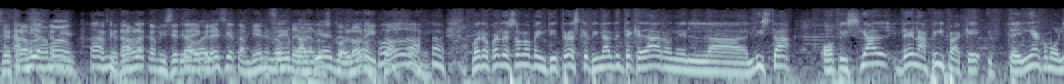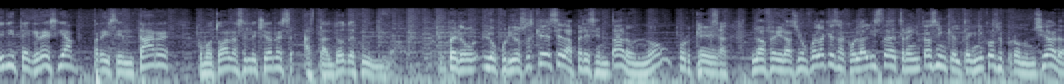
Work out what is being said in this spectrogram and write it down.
se trajo, la, se trajo camiseta de Grecia también, el vea también, los colores y todo. Bueno, ¿cuáles son los 23 que finalmente quedaron en la lista oficial de la FIFA que tenía como límite Grecia presentar, como todas las elecciones, hasta el 2 de junio? Pero lo curioso es que se la presentaron, ¿no? Porque la federación fue la que sacó la lista de 30 sin que el técnico se pronunciara.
